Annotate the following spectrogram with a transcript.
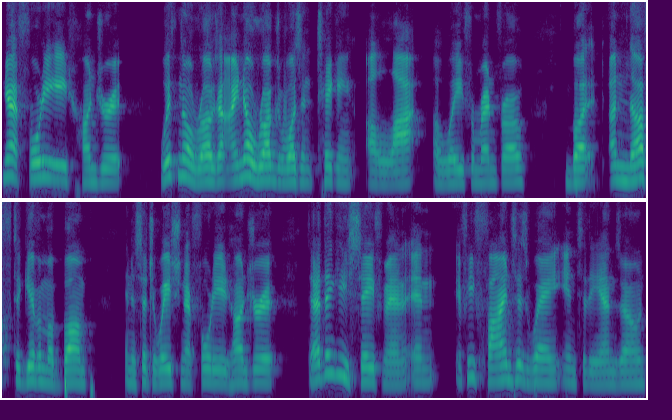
You know, at 4,800 with no Ruggs. I know Ruggs wasn't taking a lot away from Renfrow, but enough to give him a bump in a situation at 4,800 that I think he's safe, man. And if he finds his way into the end zone,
